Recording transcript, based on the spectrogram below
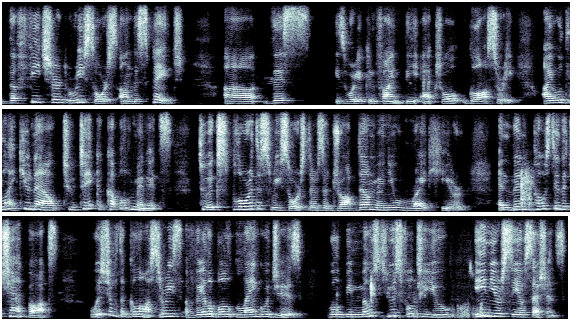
the featured resource on this page. uh, this is where you can find the actual glossary. I would like you now to take a couple of minutes to explore this resource. There's a drop-down menu right here, and then post in the chat box which of the glossary's available languages will be most useful to you in your CO sessions.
